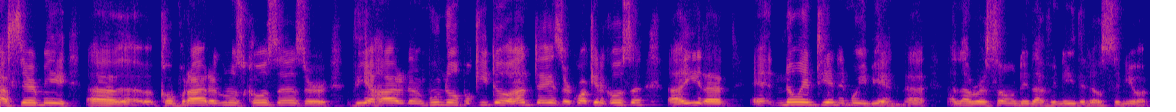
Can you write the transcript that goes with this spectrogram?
hacerme uh, comprar algunas cosas o viajar el mundo un poquito antes o cualquier cosa, ahí eh, no entienden muy bien uh, la razón de la venida del Señor.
